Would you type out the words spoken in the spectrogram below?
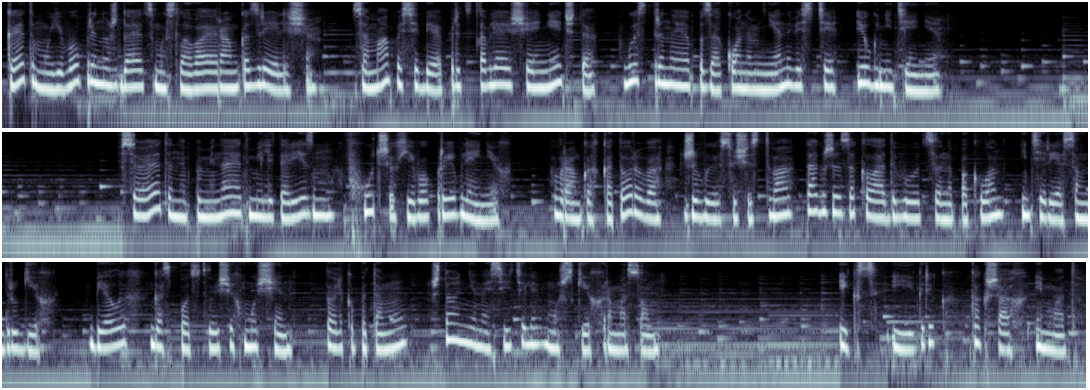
К этому его принуждает смысловая рамка зрелища, сама по себе представляющая нечто, выстроенное по законам ненависти и угнетения – все это напоминает милитаризм в худших его проявлениях, в рамках которого живые существа также закладываются на поклон интересам других, белых господствующих мужчин, только потому, что они носители мужских хромосом. X и Y как шах и мат.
